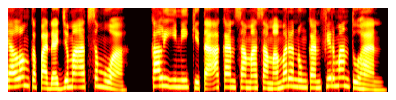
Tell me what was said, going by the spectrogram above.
Shalom kepada jemaat semua. Kali ini kita akan sama-sama merenungkan firman Tuhan.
